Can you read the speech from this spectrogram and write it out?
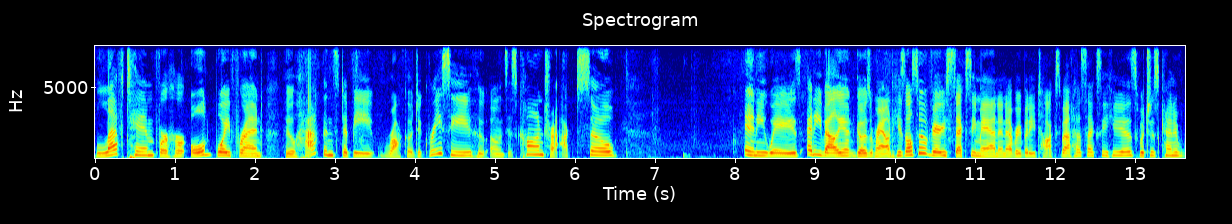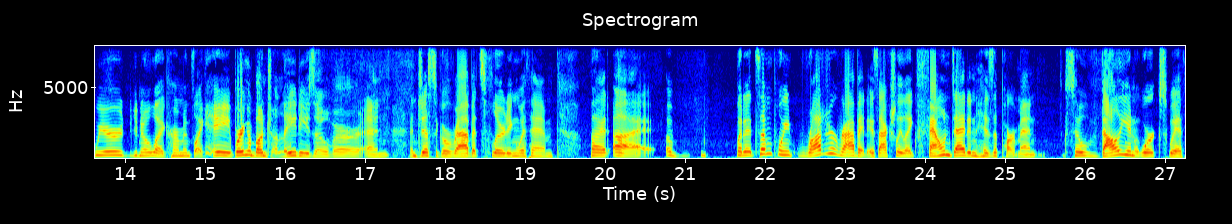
left him for her old boyfriend, who happens to be Rocco DeGreasy, who owns his contract. So, Anyways, Eddie Valiant goes around. He's also a very sexy man, and everybody talks about how sexy he is, which is kind of weird. You know, like Herman's like, "Hey, bring a bunch of ladies over," and and Jessica Rabbit's flirting with him. But uh, uh, but at some point, Roger Rabbit is actually like found dead in his apartment. So Valiant works with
